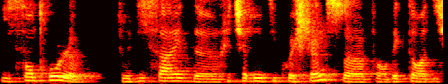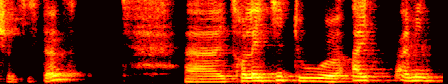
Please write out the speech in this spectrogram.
is central to decide the reachability questions for vector addition systems. Uh, it's related to, uh, I, I mean,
